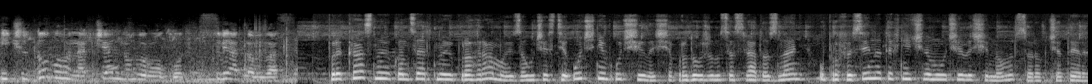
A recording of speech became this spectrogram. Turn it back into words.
і чудового навчального року. Святом вас! Прекрасною концертною програмою за участі учнів училища продовжилося свято знань у професійно-технічному училищі номер 44.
